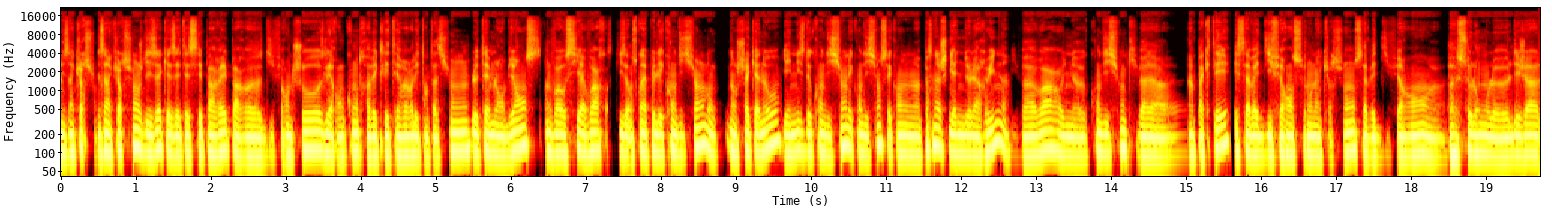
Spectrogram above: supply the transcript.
les incursions. Les incursions, je disais qu'elles étaient séparées par euh, différentes choses, les rencontres avec les terreurs, les tentations, le thème, l'ambiance. On va aussi avoir ce qu'on appelle les conditions. Donc, dans chaque anneau, il y a une liste de conditions. Les conditions, c'est quand un personnage gagne de la ruine, il va avoir une condition qui va impacter et ça va être différent selon l'incursion, ça va être différent euh, selon le, déjà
